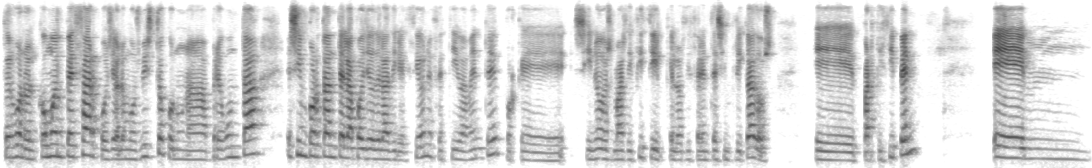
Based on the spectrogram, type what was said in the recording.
Entonces, bueno, el cómo empezar, pues ya lo hemos visto con una pregunta. Es importante el apoyo de la dirección, efectivamente, porque si no es más difícil que los diferentes implicados eh, participen. Em,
